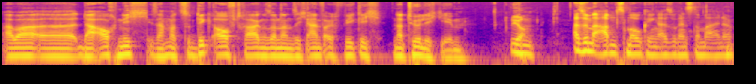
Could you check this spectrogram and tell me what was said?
Aber äh, da auch nicht, ich sag mal, zu dick auftragen, sondern sich einfach wirklich natürlich geben. Ja. Also im Abendsmoking, also ganz normal, ne?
